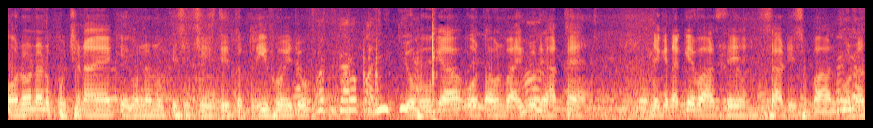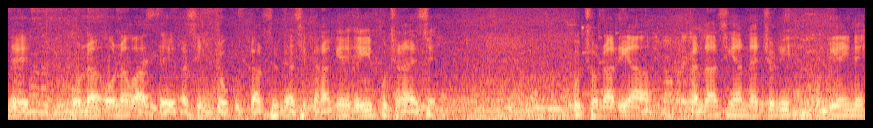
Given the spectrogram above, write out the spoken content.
ਔਰ ਉਹਨਾਂ ਨੂੰ ਪੁੱਛਣ ਹੈ ਕਿ ਉਹਨਾਂ ਨੂੰ ਕਿਸੇ ਚੀਜ਼ ਦੀ ਤਕਲੀਫ ਹੋਏ ਜੋ। ਜੋ ਹੋ ਗਿਆ ਉਹ ਤਾਂ ਹੁਣ ਵਾਹਿਗੁਰੂ ਦੇ ਹੱਥ ਹੈ। ਲੇਕਿਨ ਅੱਗੇ ਵਾਸਤੇ ਸਾਡੀ ਸੰਭਾਲ ਉਹਨਾਂ ਦੇ ਉਹਨਾਂ ਉਹਨਾਂ ਵਾਸਤੇ ਅਸੀਂ ਜੋ ਕੁਝ ਕਰ ਸਕਦੇ ਹਾਂ ਅਸੀਂ ਕਰਾਂਗੇ ਇਹ ਹੀ ਪੁੱਛਣ ਆਏ ਸੀ। ਕੁਝ ਉਹਨਾਂ ਦੀਆਂ ਗੱਲਾਂ ਸੀਆਂ ਨੈਚੁਰਲੀ ਹੁੰਦੀਆਂ ਹੀ ਨੇ।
